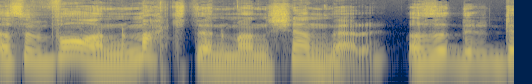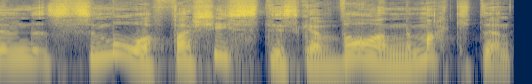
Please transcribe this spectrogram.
alltså vanmakten man känner. Alltså den småfascistiska vanmakten.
